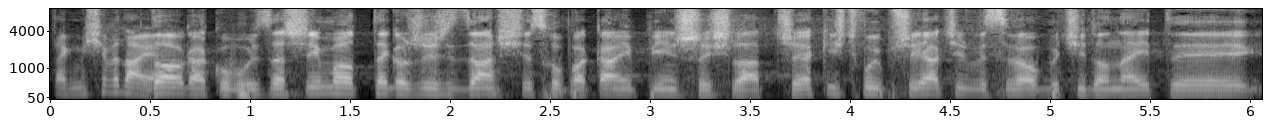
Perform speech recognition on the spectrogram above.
Tak mi się wydaje. Dobra, Kubuś, zacznijmy od tego, że znasz się z chłopakami 5-6 lat. Czy jakiś twój przyjaciel wysyłałby ci donaty,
